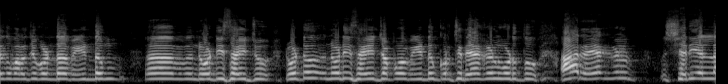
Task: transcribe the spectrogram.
എന്ന് പറഞ്ഞുകൊണ്ട് വീണ്ടും നോട്ടീസ് അയച്ചു. നോട്ട് നോട്ടീസ് അയച്ചപ്പോൾ വീണ്ടും കുറച്ച് രേഖകൾ കൊടുത്തു. ആ രേഖകൾ ശരിയല്ല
